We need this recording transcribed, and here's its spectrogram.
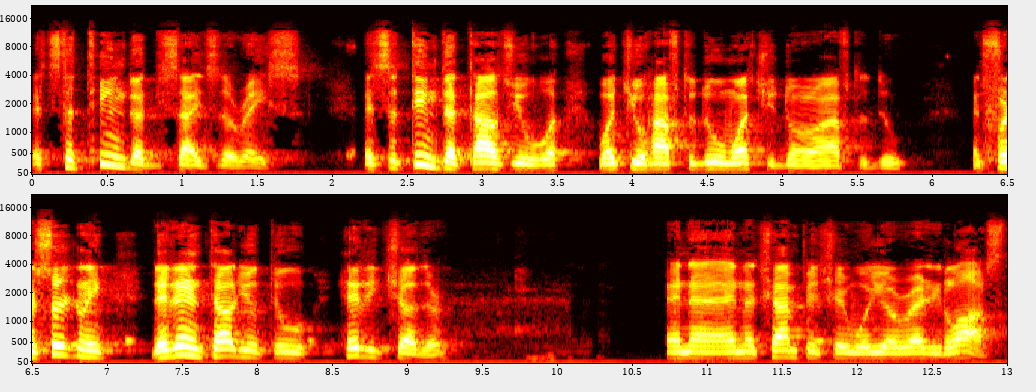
It's the team that decides the race. It's the team that tells you what, what you have to do and what you don't have to do. And for certainly, they didn't tell you to hit each other in a, in a championship where you already lost.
